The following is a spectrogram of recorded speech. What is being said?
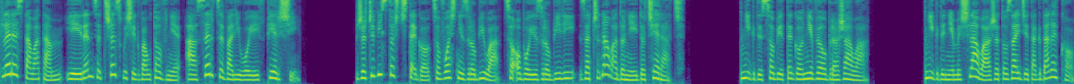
Claire stała tam, jej ręce trzęsły się gwałtownie, a serce waliło jej w piersi. Rzeczywistość tego, co właśnie zrobiła, co oboje zrobili, zaczynała do niej docierać. Nigdy sobie tego nie wyobrażała. Nigdy nie myślała, że to zajdzie tak daleko.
